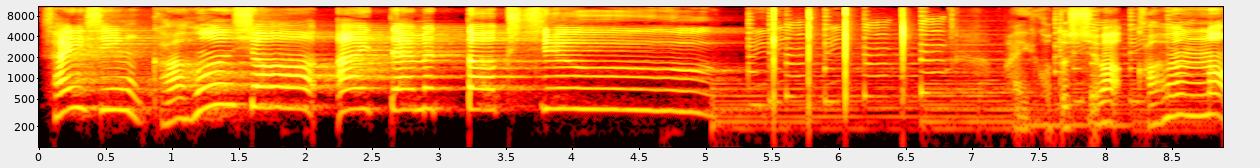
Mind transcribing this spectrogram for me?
最新花粉症アイテム特集。はい今年は花粉の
